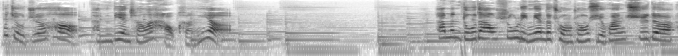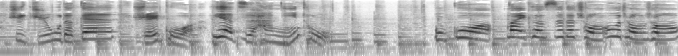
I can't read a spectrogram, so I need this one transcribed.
不久之后，他们变成了好朋友。他们读到书里面的虫虫喜欢吃的是植物的根、水果、叶子和泥土。不过，麦克斯的宠物虫虫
